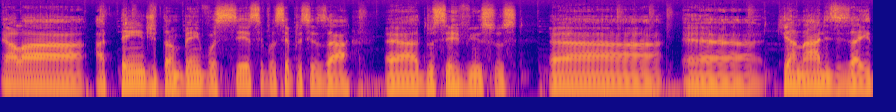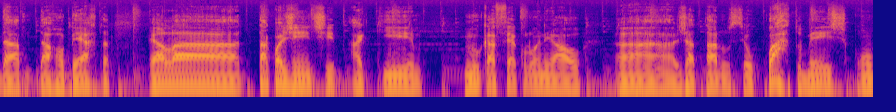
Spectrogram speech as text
ela atende também você se você precisar é, dos serviços é, é, de análises aí da, da Roberta. Ela tá com a gente aqui no Café Colonial. Uh, já está no seu quarto mês com,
